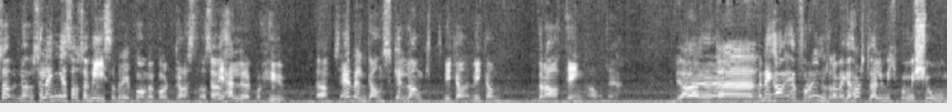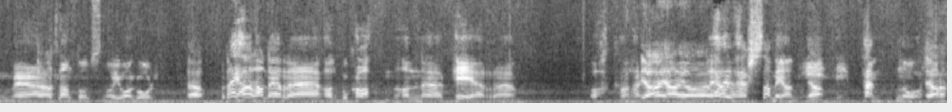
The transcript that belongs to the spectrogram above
så, så lenge sånn som vi som driver på med podkast, altså, Ja. vi heller det på hu, Ja. så er det vel ganske langt vi kan, vi kan dra ting av og til. ja Eh, eh, Men jeg har, jeg forundrer meg. Jeg har hørt veldig mye på Misjon med Atle Antonsen og Johan Gold. ja. Og de har han der eh, advokaten, han eh, Per eh, Åh, hva han heter Ja, ja, ja. Jeg har jo hersa med han i, Ja. i 15 år. Ja.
